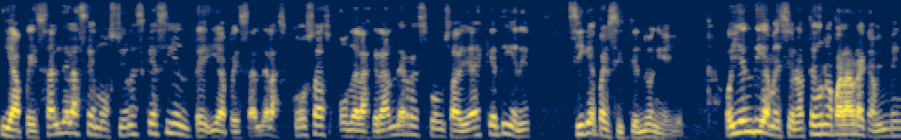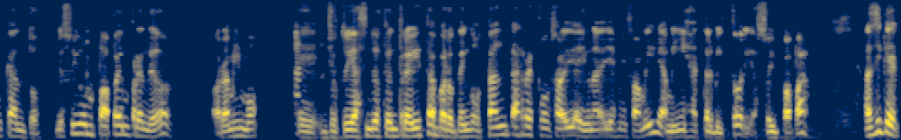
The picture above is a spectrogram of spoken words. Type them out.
y a pesar de las emociones que siente y a pesar de las cosas o de las grandes responsabilidades que tiene, sigue persistiendo en ello. Hoy en día mencionaste una palabra que a mí me encantó. Yo soy un papá emprendedor. Ahora mismo eh, yo estoy haciendo esta entrevista, pero tengo tantas responsabilidades y una de ellas es mi familia, mi hija Esther Victoria, soy papá. Así que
